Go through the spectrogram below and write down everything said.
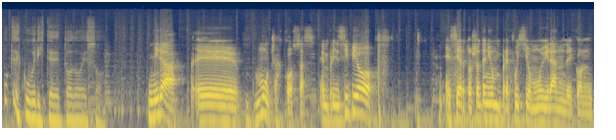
¿Vos qué descubriste de todo eso? Mira, eh, muchas cosas. En principio, es cierto, yo tenía un prejuicio muy grande con,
